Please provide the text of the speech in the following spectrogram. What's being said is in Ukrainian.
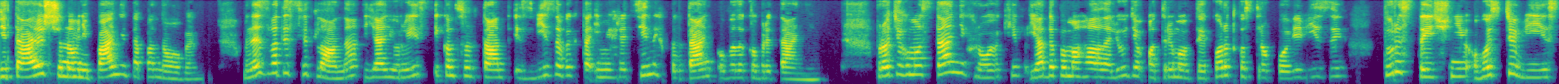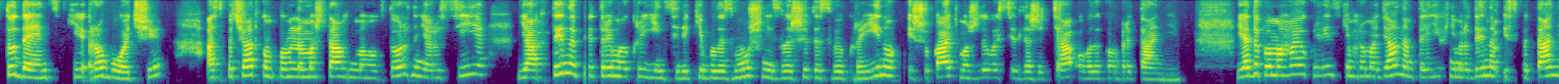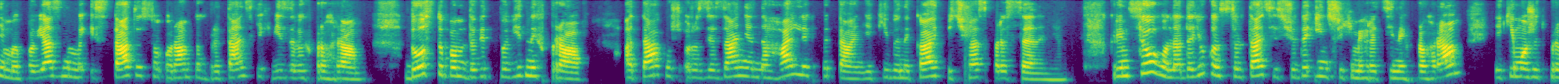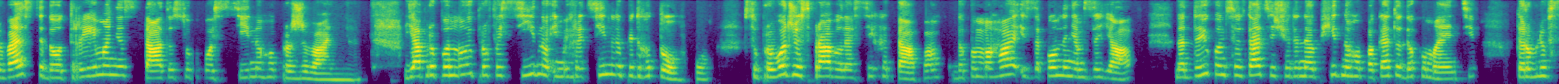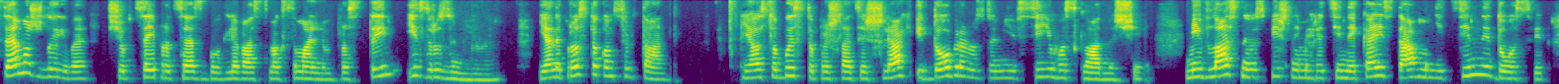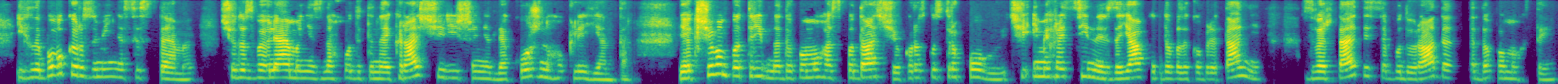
Вітаю, шановні пані та панове. Мене звати Світлана, я юрист і консультант із візових та імміграційних питань у Великобританії. Протягом останніх років я допомагала людям отримати короткострокові візи, туристичні, гостьові, студентські, робочі. А з початком повномасштабного вторгнення Росії я активно підтримую українців, які були змушені залишити свою країну і шукають можливості для життя у Великобританії. Я допомагаю українським громадянам та їхнім родинам із питаннями, пов'язаними із статусом у рамках британських візових програм, доступом до відповідних прав, а також розв'язання нагальних питань, які виникають під час переселення. Крім цього, надаю консультації щодо інших імміграційних програм, які можуть привести до отримання статусу постійного проживання. Я пропоную професійну імміграційну підготовку, супроводжую справу на всіх етапах, допомагаю із заповненням заяв, надаю консультації щодо необхідного пакету документів та роблю все можливе, щоб цей процес був для вас максимально простим і зрозумілим. Я не просто консультант, я особисто пройшла цей шлях і добре розумію всі його складнощі. Мій власний успішний міграційний кейс дав мені цінний досвід і глибоке розуміння системи, що дозволяє мені знаходити найкращі рішення для кожного клієнта. Якщо вам потрібна допомога з подачею короткострокової чи імміграційної заявки до Великобританії, звертайтеся, буду рада допомогти.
